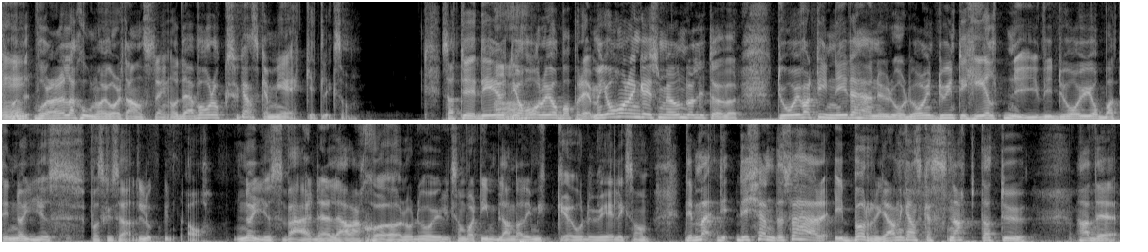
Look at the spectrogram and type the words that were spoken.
Och vår relation har ju varit ansträngd och där var det också ganska mjäkigt liksom. Så att det, det, jag har att jobba på det. Men jag har en grej som jag undrar lite över. Du har ju varit inne i det här nu då. Du, har, du är inte helt ny. Du har ju jobbat i nöjes... Vad ska vi säga? Ja, nöjesvärde eller arrangör och du har ju liksom varit inblandad i mycket och du är liksom... Det, det, det kändes så här i början ganska snabbt att du hade,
